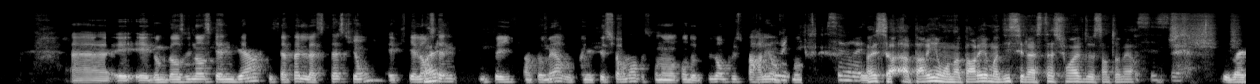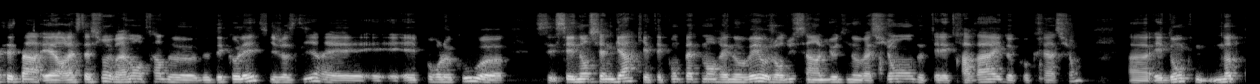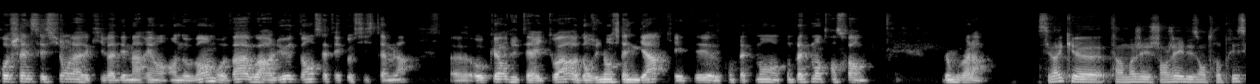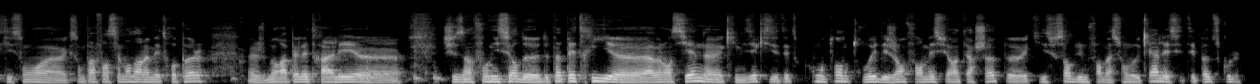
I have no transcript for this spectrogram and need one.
Euh, et, et, donc dans une ancienne gare qui s'appelle la Station et qui est l'ancienne ouais. du pays de Saint-Omer. Vous connaissez sûrement parce qu'on en entend de plus en plus parler oui, en ce moment. C'est vrai. Ouais, ça, à Paris, on en a parlé. On m'a dit c'est la Station F de Saint-Omer. C'est ça. Et ben, c'est ça. Et alors la station est vraiment en train de, de décoller, si j'ose dire. Et, et, et, pour le coup, euh, c'est une ancienne gare qui a été complètement rénovée. Aujourd'hui, c'est un lieu d'innovation, de télétravail, de co-création. Euh, et donc, notre prochaine session là, qui va démarrer en, en novembre va avoir lieu dans cet écosystème-là, au cœur du territoire, dans une ancienne gare qui a été euh, complètement, complètement transformée. Donc voilà. C'est vrai que, enfin, moi j'ai échangé avec des entreprises qui sont euh, qui sont pas forcément dans la métropole. Euh, je me rappelle être allé euh, chez un fournisseur de, de papeterie à Valenciennes qui me disait qu'ils étaient contents de trouver des gens formés sur Intershop qui sortent d'une formation locale et c'était pas de school.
